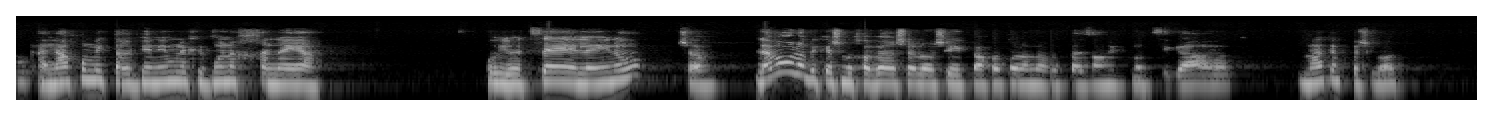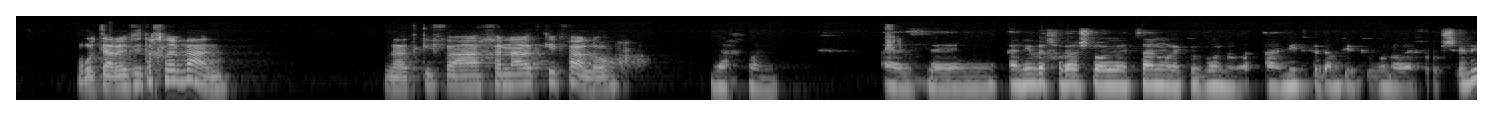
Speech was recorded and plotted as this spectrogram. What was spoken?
אוקיי. אנחנו מתארגנים לכיוון החנייה. הוא יוצא אלינו, עכשיו, למה הוא לא ביקש מחבר שלו שייקח אותו למרכזון לקנות סיגריות? מה אתם חושבות? רוצה להיות איתך לבד. זה התקיפה, הכנה לתקיפה, לא? נכון. אז אה, אני וחבר שלו יצאנו לכיוון, אני התקדמתי לכיוון הרכב שלי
